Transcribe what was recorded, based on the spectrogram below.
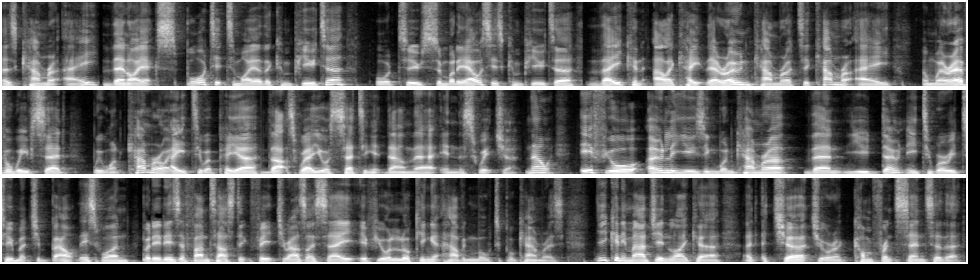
as camera A, then I export it to my other computer or to somebody else's computer. They can allocate their own camera to camera A and wherever we've said, we want camera A to appear. That's where you're setting it down there in the switcher. Now, if you're only using one camera, then you don't need to worry too much about this one, but it is a fantastic feature. As I say, if you're looking at having multiple cameras, you can imagine like a, a, a church or a conference center that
